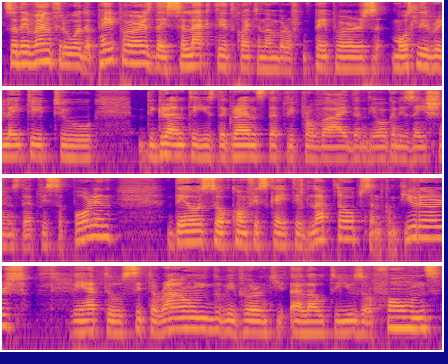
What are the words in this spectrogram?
So they went through all the papers, they selected quite a number of papers, mostly related to the grantees, the grants that we provide, and the organizations that we support in. They also confiscated laptops and computers. We had to sit around, we weren't allowed to use our phones.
